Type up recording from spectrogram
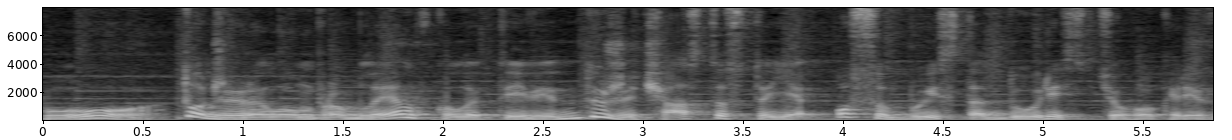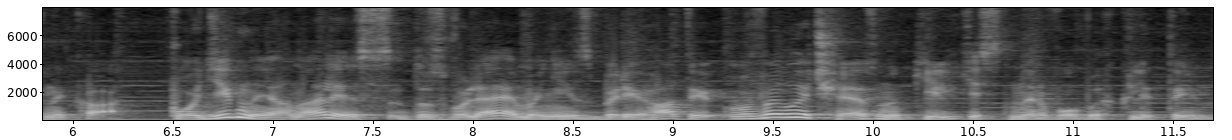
їбко, то джерелом проблем в колективі дуже часто стає особиста дурість цього керівника. Подібний аналіз дозволяє мені зберігати величезну кількість нервових клітин.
